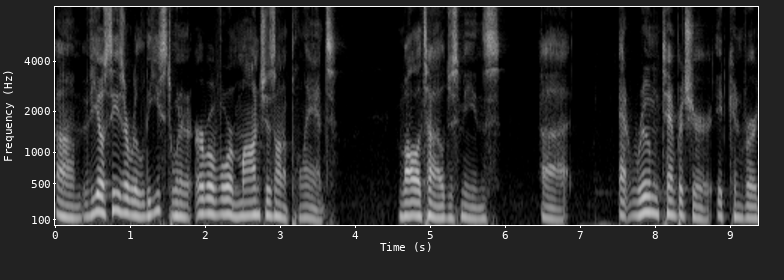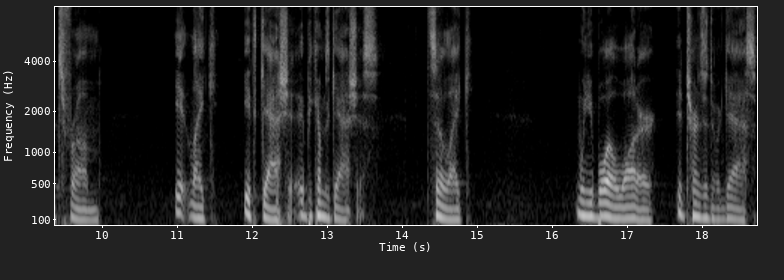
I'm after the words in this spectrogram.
Um, VOCs are released when an herbivore munches on a plant. Volatile just means uh, at room temperature, it converts from it like it's gaseous. It becomes gaseous. So like when you boil water, it turns into a gas,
